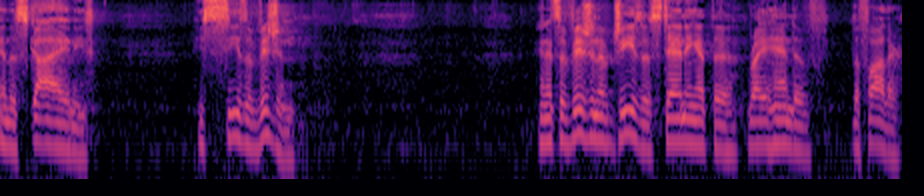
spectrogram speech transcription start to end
in the sky and he, he sees a vision. And it's a vision of Jesus standing at the right hand of the Father.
